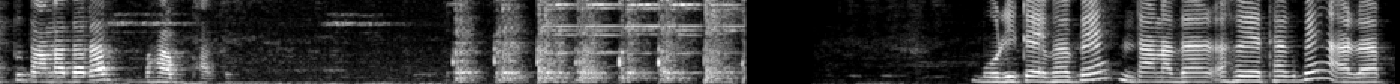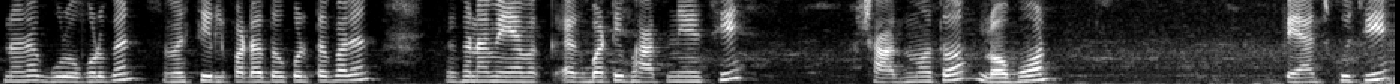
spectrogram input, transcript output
একটু দানা দানা ভাব থাকে। বড়িটা এভাবে দানাদার হয়ে থাকবে আর আপনারা গুঁড়ো করবেন এবার শিলপাটাতেও করতে পারেন। এখানে আমি এক- বাটি ভাত নিয়েছি, স্বাদ মতো, লবণ, পেঁয়াজ কুচি।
